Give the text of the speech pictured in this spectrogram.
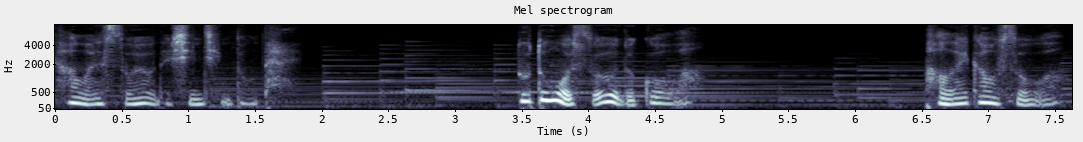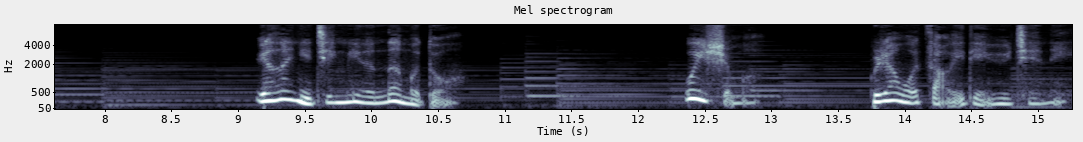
看完所有的心情动态，读懂我所有的过往，跑来告诉我，原来你经历了那么多，为什么不让我早一点遇见你？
